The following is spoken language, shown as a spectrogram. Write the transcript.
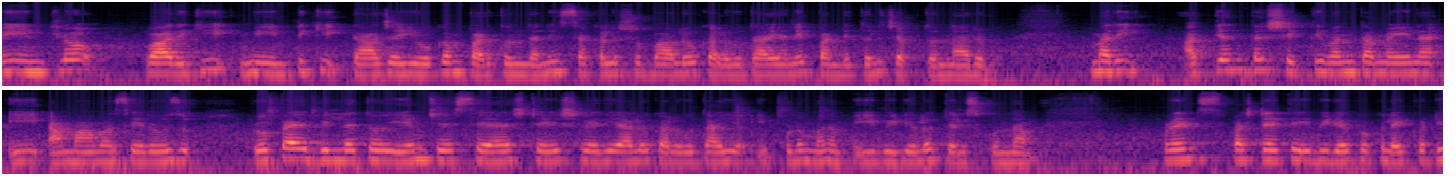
మీ ఇంట్లో వారికి మీ ఇంటికి రాజయోగం పడుతుందని సకల శుభాలు కలుగుతాయని పండితులు చెప్తున్నారు. మరి అత్యంత శక్తివంతమైన ఈ అమావాస్య రోజు. రూపాయి బిళ్ళతో ఏం చేస్తే అష్టైశ్వర్యాలు కలుగుతాయో ఇప్పుడు మనం ఈ వీడియోలో తెలుసుకుందాం. ఫ్రెండ్స్ ఫస్ట్ అయితే ఈ వీడియోకి ఒక లైక్ కొట్టి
